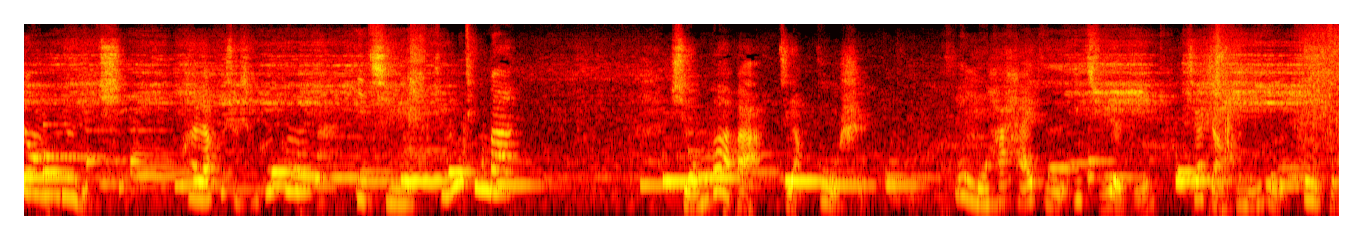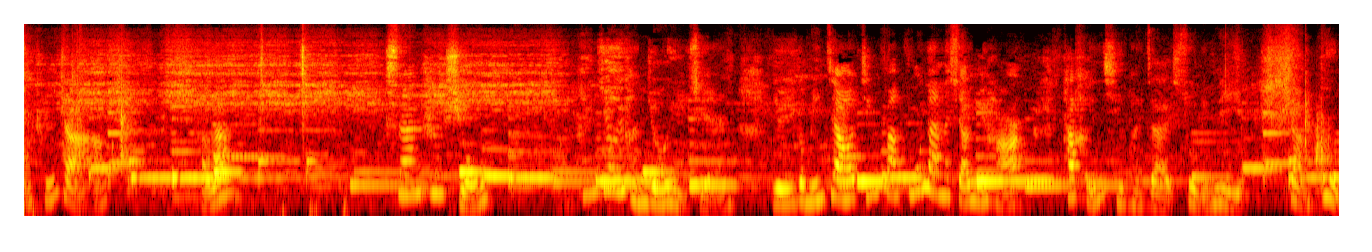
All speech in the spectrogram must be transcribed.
动又有趣，快来和小熊哥哥一起听听吧。熊爸爸讲故事，父母和孩子一起阅读，家长和你我共同成长。好了。熊。很久很久以前，有一个名叫金发姑娘的小女孩，她很喜欢在树林里散步。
